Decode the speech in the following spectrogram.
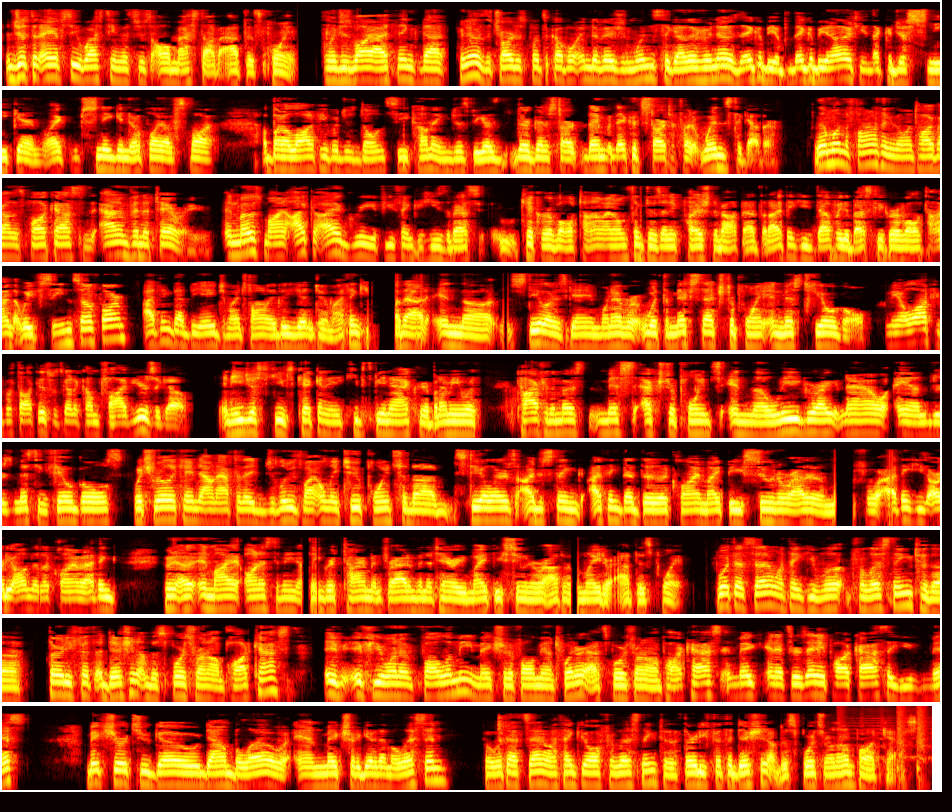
and just an AFC West team that's just all messed up at this point. Which is why I think that who knows the Chargers puts a couple in division wins together. Who knows they could be a, they could be another team that could just sneak in like sneak into a playoff spot. But a lot of people just don't see coming just because they're going to start they they could start to put wins together. And then one of the final things I want to talk about in this podcast is Adam Vinatieri. In most mind, I, I agree if you think he's the best kicker of all time. I don't think there's any question about that, that I think he's definitely the best kicker of all time that we've seen so far. I think that the age might finally be getting to him. I think that in the Steelers game, whenever with the mixed extra point and missed field goal. I mean, a lot of people thought this was going to come five years ago, and he just keeps kicking and he keeps being accurate. But I mean, with tie for the most missed extra points in the league right now and just missing field goals, which really came down after they lose by only two points to the Steelers. I just think, I think that the decline might be sooner rather than before. I think he's already on the decline, but I think, in my honest opinion, I think retirement for Adam Vinatieri might be sooner rather than later at this point. With that said, I want to thank you for listening to the 35th edition of the Sports Run On podcast if if you want to follow me, make sure to follow me on Twitter at Sports Run On Podcast, and make and if there's any podcast that you've missed, make sure to go down below and make sure to give them a listen. But with that said, I want to thank you all for listening to the 35th edition of the Sports Run On Podcast.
